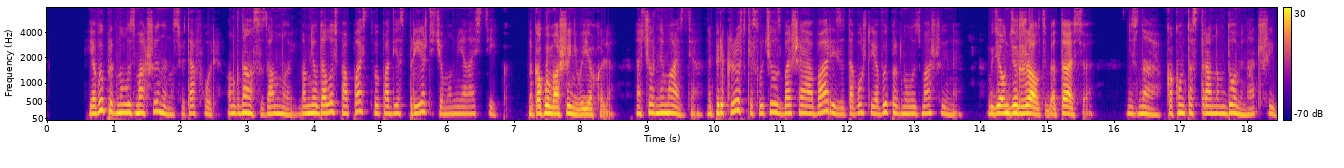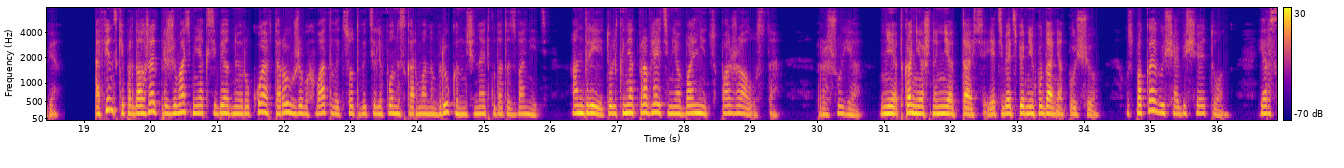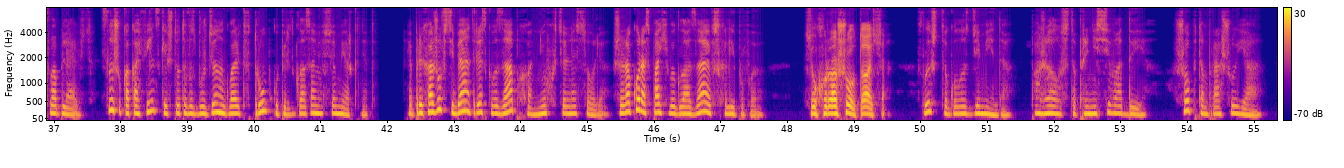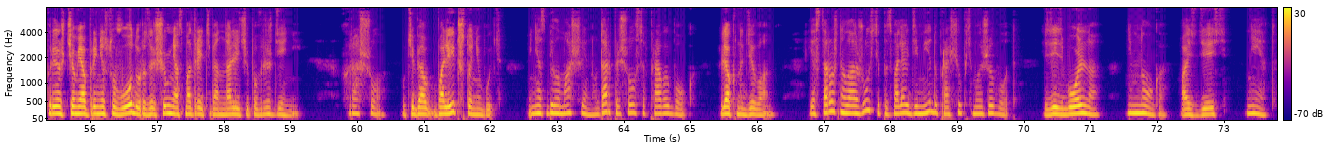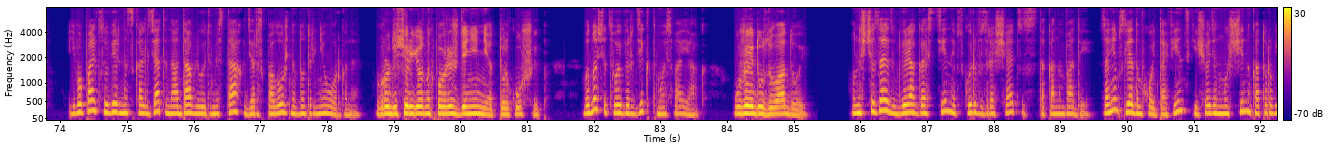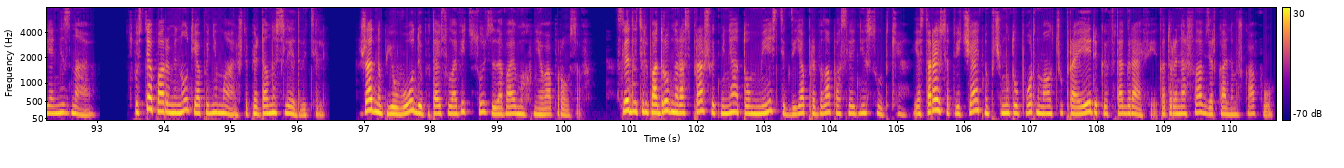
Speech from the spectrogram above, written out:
Я выпрыгнул из машины на светофоре. Он гнался за мной, но мне удалось попасть в твой подъезд прежде, чем он меня настиг. На какой машине вы ехали? На черной Мазде. На перекрестке случилась большая авария из-за того, что я выпрыгнул из машины. Где он держал тебя, Тася? Не знаю, в каком-то странном доме на отшибе. Афинский продолжает прижимать меня к себе одной рукой, а второй уже выхватывает сотовый телефон из кармана брюка и начинает куда-то звонить. «Андрей, только не отправляйте меня в больницу, пожалуйста!» Прошу я. «Нет, конечно, нет, Тася, я тебя теперь никуда не отпущу!» Успокаивающе обещает он. Я расслабляюсь. Слышу, как Афинский что-то возбужденно говорит в трубку, перед глазами все меркнет. Я прихожу в себя от резкого запаха нюхательной соли. Широко распахиваю глаза и всхлипываю. «Все хорошо, Тася!» Слышится голос Демида. «Пожалуйста, принеси воды!» Шепотом прошу я. «Прежде чем я принесу воду, разреши мне осмотреть тебя на наличие повреждений». «Хорошо. У тебя болит что-нибудь?» Меня сбила машина. Удар пришелся в правый бок. Ляг на диван. Я осторожно ложусь и позволяю Демиду прощупать мой живот. «Здесь больно?» «Немного». «А здесь?» «Нет». Его пальцы уверенно скользят и надавливают в местах, где расположены внутренние органы. Вроде серьезных повреждений нет, только ушиб. Выносит свой вердикт мой свояк. Уже иду за водой. Он исчезает в дверях гостиной и вскоре возвращается со стаканом воды. За ним следом ходит Афинский, еще один мужчина, которого я не знаю. Спустя пару минут я понимаю, что передо мной следователь. Жадно пью воду и пытаюсь уловить суть задаваемых мне вопросов. Следователь подробно расспрашивает меня о том месте, где я провела последние сутки. Я стараюсь отвечать, но почему-то упорно молчу про Эрика и фотографии, которые нашла в зеркальном шкафу.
